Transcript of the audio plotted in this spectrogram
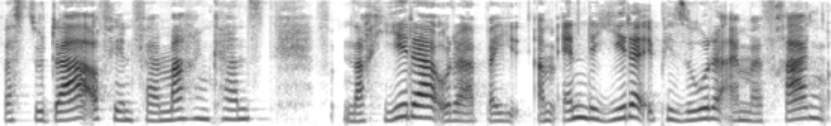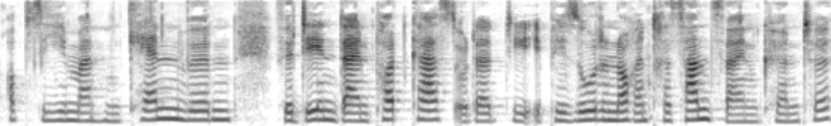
Was du da auf jeden Fall machen kannst, nach jeder oder bei, am Ende jeder Episode einmal fragen, ob sie jemanden kennen würden, für den dein Podcast oder die Episode noch interessant sein könnte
